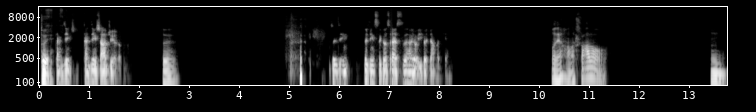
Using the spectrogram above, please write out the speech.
对赶尽赶尽杀绝了。对，最近最近斯科塞斯还有一个这样的片，我连好像刷到了。嗯，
